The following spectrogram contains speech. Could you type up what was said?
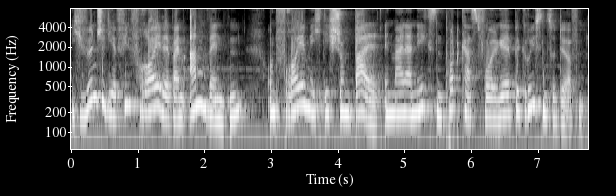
Ich wünsche dir viel Freude beim Anwenden und freue mich, dich schon bald in meiner nächsten Podcast-Folge begrüßen zu dürfen.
